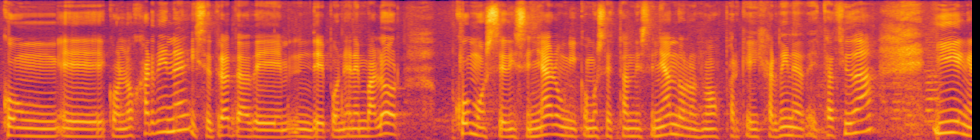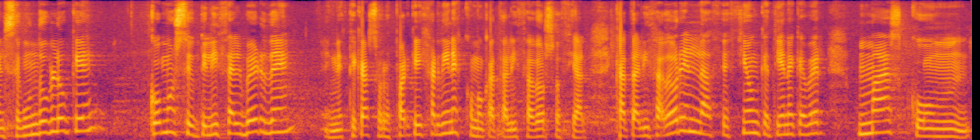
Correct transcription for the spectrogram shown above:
con, eh, los jardines y se trata de poner en valor cómo se diseñaron y cómo se están diseñando los nuevos parques y jardines de esta ciudad y en el segundo bloque cómo se utiliza el verde en este caso los parques y jardines como catalizador social. Catalizador en la acepción que tiene que ver más con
